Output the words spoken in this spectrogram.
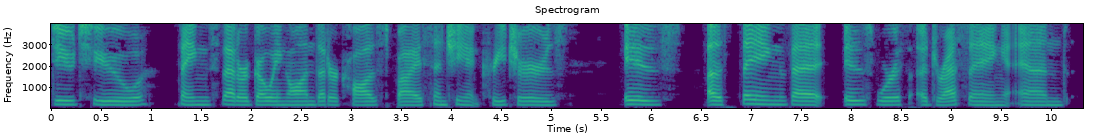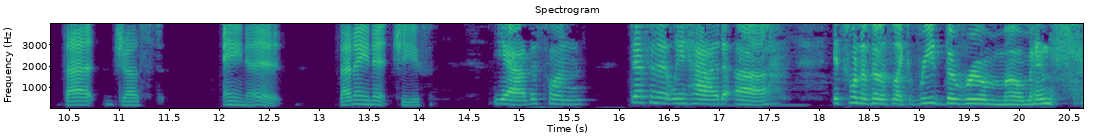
due to things that are going on that are caused by sentient creatures is a thing that is worth addressing and that just ain't it. That ain't it, Chief. Yeah, this one definitely had uh it's one of those like read the room moments.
